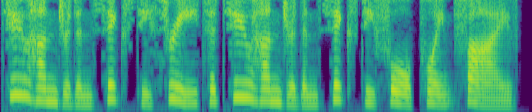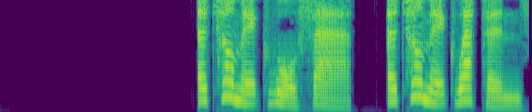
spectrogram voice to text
263 to 264.5 Atomic warfare. Atomic weapons.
